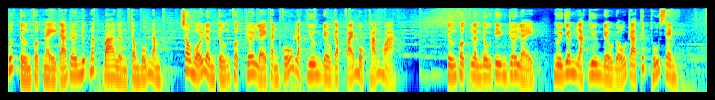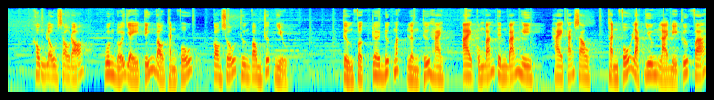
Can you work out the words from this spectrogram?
bức tượng Phật này đã rơi nước mắt 3 lần trong 4 năm. Sau mỗi lần tượng Phật rơi lệ thành phố Lạc Dương đều gặp phải một thảm họa. Tượng Phật lần đầu tiên rơi lệ, người dân Lạc Dương đều đổ ra thích thú xem. Không lâu sau đó, quân nổi dậy tiến vào thành phố, con số thương vong rất nhiều. Tượng Phật rơi nước mắt lần thứ hai, ai cũng bán tin bán nghi, hai tháng sau, thành phố Lạc Dương lại bị cướp phá.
